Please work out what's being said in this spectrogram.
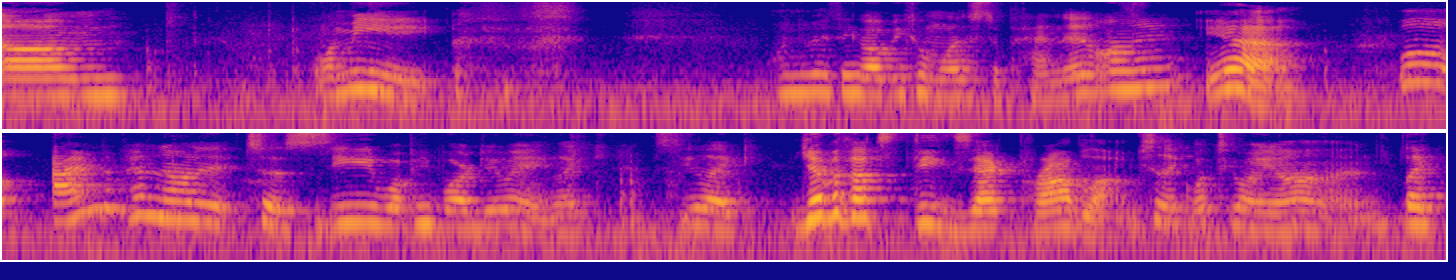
um, let me. When do I think I'll become less dependent on it? Yeah. Well, I'm dependent on it to see what people are doing, like see like Yeah, but that's the exact problem. see like what's going on. Like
